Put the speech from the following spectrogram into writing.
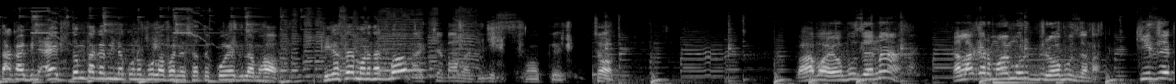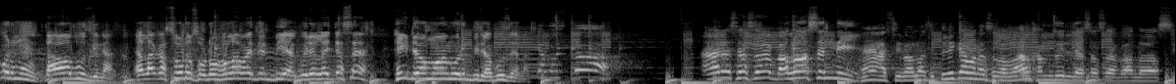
তাকাবি না একদম তাকাবি না কোনো পোলাপানের সাথে কয়ে দিলাম হ। ঠিক আছে মনে থাকব? আচ্ছা বাবা ঠিক আছে। ওকে চল। বাবা ও বুঝে না? এলাকার ময় মুরব্বীর ও বুঝে না। কি যে করমু তাও বুঝি না। এলাকা ছোট ছোট ফলা ভাইদের বিয়া করে লাইতেছে সেইটাও ময় মুরব্বীরা বুঝে না। আরে চাচা ভালো আছেন নি? হ্যাঁ আছি ভালো আছি। তুমি কেমন আছো বাবা? আলহামদুলিল্লাহ চাচা ভালো আছি।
